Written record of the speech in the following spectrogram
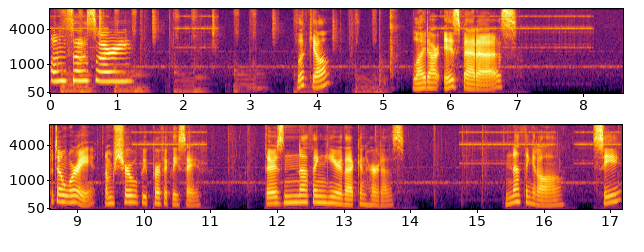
I'm so sorry. Look, y'all. LiDAR is badass. But don't worry, I'm sure we'll be perfectly safe. There's nothing here that can hurt us. Nothing at all. See?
